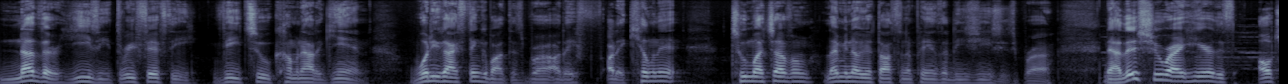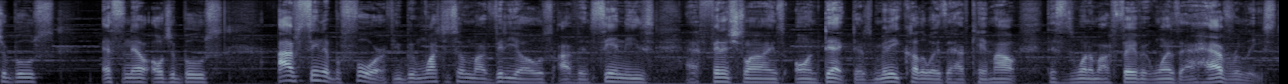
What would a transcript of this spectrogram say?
Another Yeezy 350 V2 coming out again. What do you guys think about this, bro? Are they are they killing it? Too much of them? Let me know your thoughts and opinions of these Yeezys, bro. Now this shoe right here, this Ultra Boost, S&L Ultra Boost, I've seen it before. If you've been watching some of my videos, I've been seeing these at finish lines on deck. There's many colorways that have came out. This is one of my favorite ones that I have released.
